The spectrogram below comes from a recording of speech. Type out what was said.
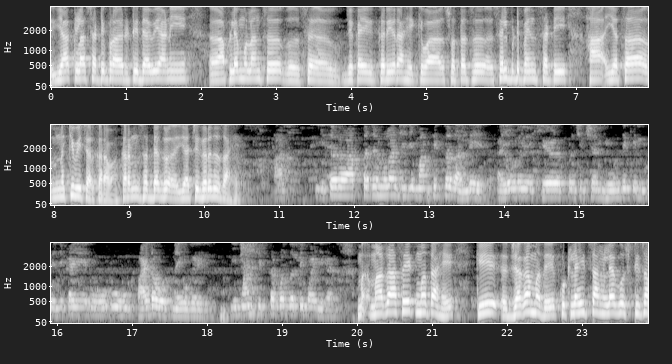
या क्लाससाठी प्रायोरिटी द्यावी आणि अ, आपल्या मुलांचं अ, स जे काही करिअर आहे किंवा स्वतःचं सेल्फ डिफेन्ससाठी हा याचा नक्की विचार करावा. कारण सध्या ग याची गरजच आहे. इतर आत्ताच्या मुलांची जी मानसिकता झाली आहे एवढे खेळ प्रशिक्षण घेऊन देखील त्याचे काही फायदा होत नाही वगैरे ही मानसिकता बदलली पाहिजे काय म माझं असं एक मत आहे की जगामध्ये कुठल्याही चांगल्या गोष्टीचा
